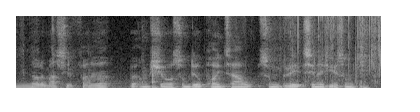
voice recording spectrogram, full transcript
Not a massive fan of that, but I'm sure somebody will point out some great synergy or something.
